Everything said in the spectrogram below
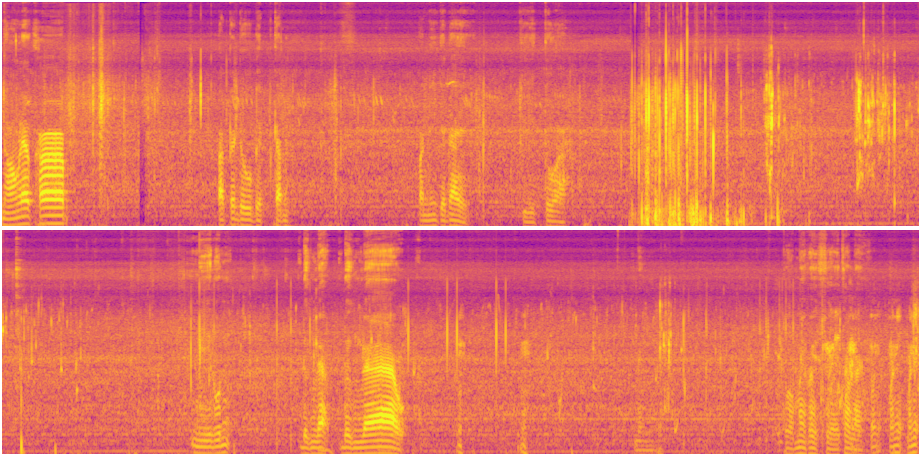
หนองแล้วครับปัดไปดูเบ็ดกัน วันนี้จะได้กี่ตัวมีลุ้น ดึงแล้ว ดึงแล้วหนึ่งตัวไม่ค่อยสวยเท่าไหร่มานี่มานี่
